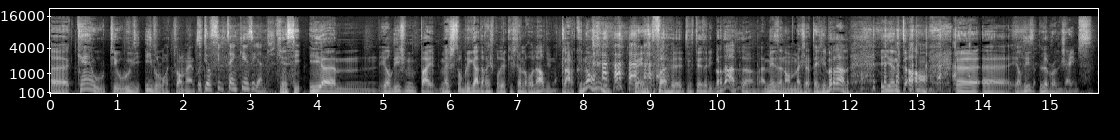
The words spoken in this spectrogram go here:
eh, quem é o teu ídolo atualmente? O teu filho tem 15 anos. Que em si. E ehm, ele diz-me, pai, mas sou obrigado a responder Cristiano Ronaldo? Eu, não, claro que não. Tu tens a liberdade. A mesa não, mas tens liberdade. E então eh, eh, ele diz LeBron James.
